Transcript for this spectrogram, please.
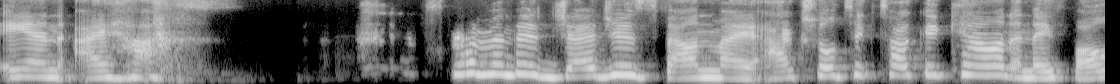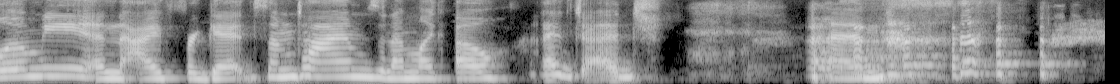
And I have some of the judges found my actual TikTok account and they follow me and I forget sometimes and I'm like, oh, I judge. And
